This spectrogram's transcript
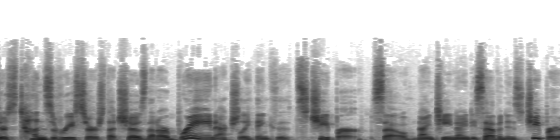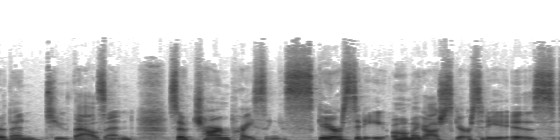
there's tons of research that shows that our brain actually thinks it's cheaper. So 1997 is cheaper than 2000. So charm pricing, scarcity. Oh my gosh, scarcity is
